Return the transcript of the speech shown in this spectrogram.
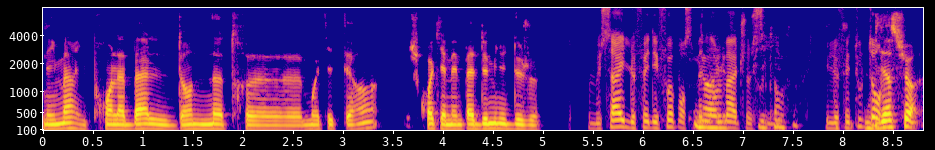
Neymar, il prend la balle dans notre euh, moitié de terrain. Je crois qu'il n'y a même pas 2 minutes de jeu. Mais ça, il le fait des fois pour se mettre dans le match aussi. il le fait tout le temps. Bien sûr.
